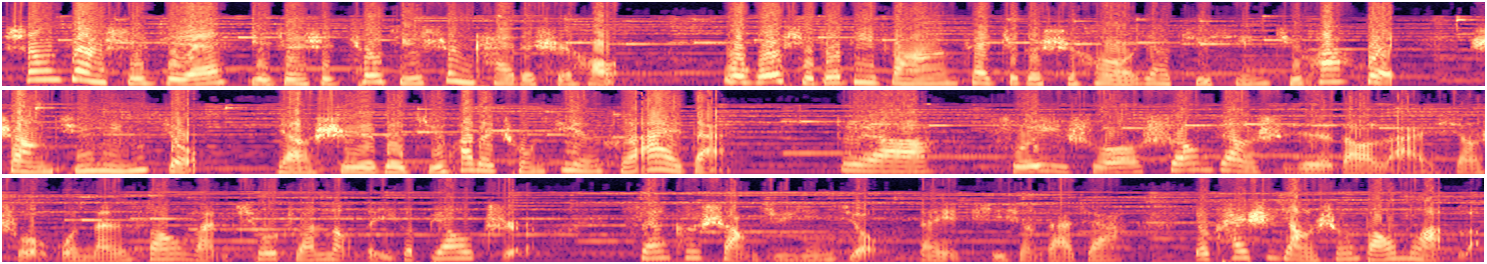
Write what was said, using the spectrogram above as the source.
霜降时节也正是秋菊盛开的时候，我国许多地方在这个时候要举行菊花会，赏菊饮酒，表示对菊花的崇敬和爱戴。对啊。所以说，霜降时节的到来，像是我国南方晚秋转冷的一个标志。虽然可赏菊饮酒，但也提醒大家要开始养生保暖了，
